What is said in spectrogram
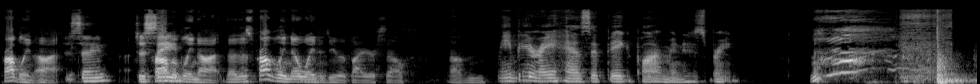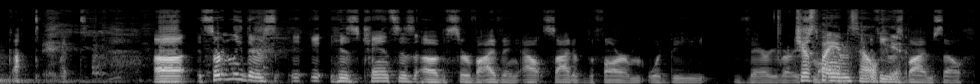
probably not. Just saying. Just saying. Probably not. There's probably no way to do it by yourself. Um, Maybe Ray has a big bomb in his brain. God damn it. Uh, certainly, there's i i his chances of surviving outside of the farm would be very, very Just small by himself, If he was by himself,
